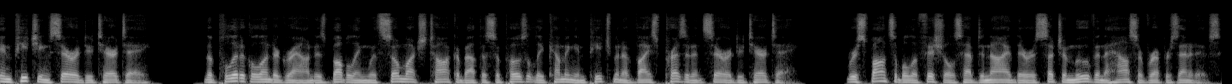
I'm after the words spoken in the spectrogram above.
Impeaching Sara Duterte. The political underground is bubbling with so much talk about the supposedly coming impeachment of Vice President Sara Duterte. Responsible officials have denied there is such a move in the House of Representatives,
